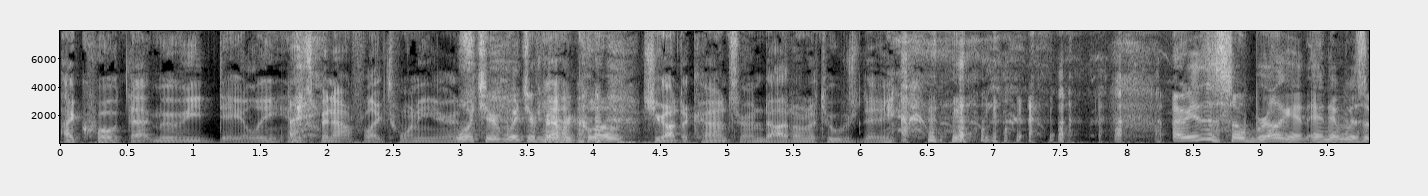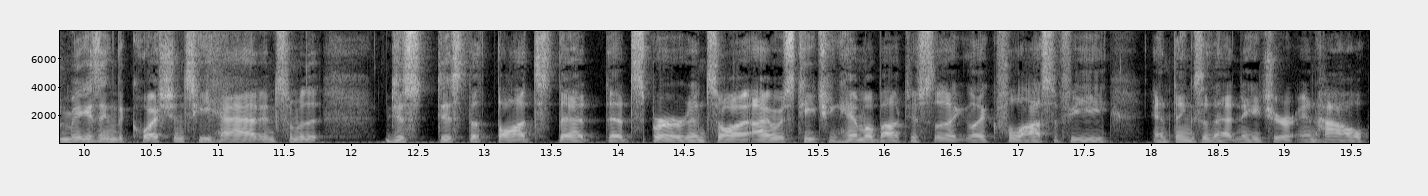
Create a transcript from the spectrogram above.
I quote that movie daily, and it's been out for like 20 years. What's your What's your favorite quote? She got the cancer and died on a Tuesday. I mean, this is so brilliant, and it was amazing the questions he had and some of the just just the thoughts that that spurred. And so I, I was teaching him about just like like philosophy and things of that nature, and how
